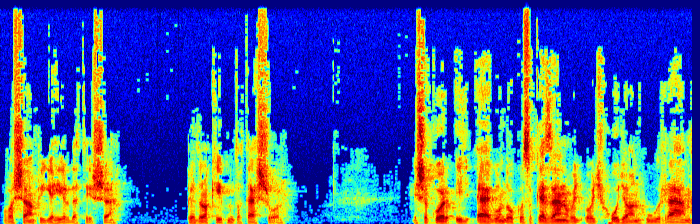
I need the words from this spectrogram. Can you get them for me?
a vasárnapige hirdetése. Például a képmutatásról. És akkor így elgondolkozok ezen, hogy, hogy hogyan húr rám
